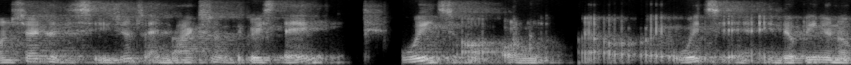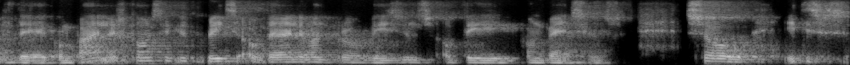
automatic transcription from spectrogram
on certain decisions and actions of the Greek state, which, on, which in the opinion of the compilers, constitute breach of the relevant provisions of the conventions. So it is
